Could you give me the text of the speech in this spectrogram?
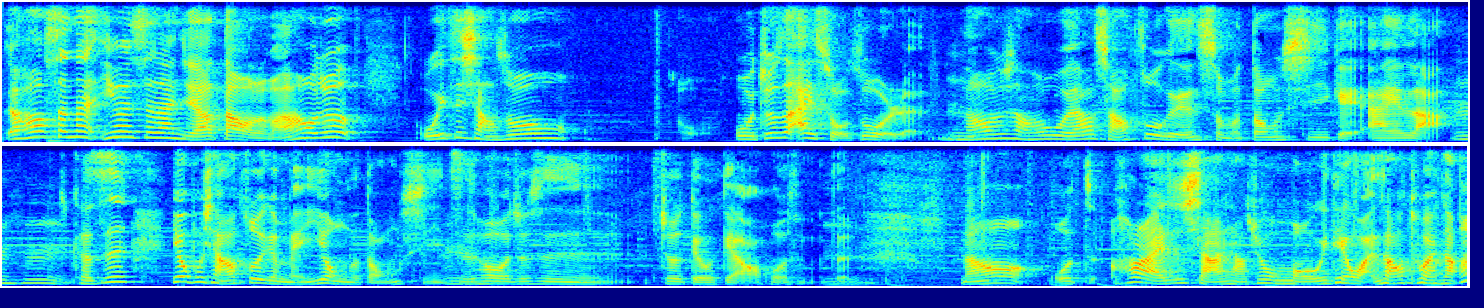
然后圣诞因为圣诞节要到了嘛，然后我就我一直想说，我就是爱手做人，然后我就想说我要想要做个点什么东西给艾拉，嗯哼，可是又不想要做一个没用的东西，之后就是就丢掉或什么的。然后我后来是想来想去，我某一天晚上突然想，啊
